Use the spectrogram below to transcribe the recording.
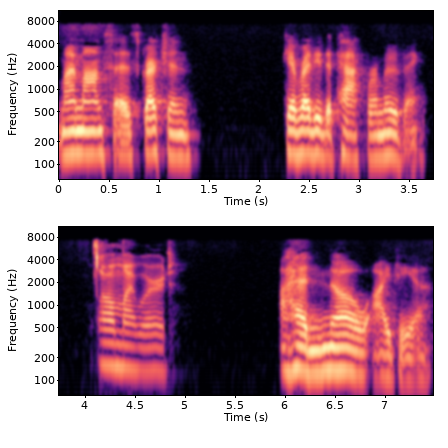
my mom says, Gretchen, get ready to pack. We're moving. Oh my word. I had no idea.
